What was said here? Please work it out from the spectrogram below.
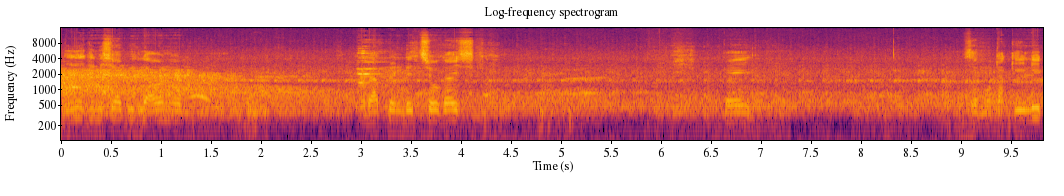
Hindi gini siya biglaon o Ditso guys. Kay sa mutakilid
